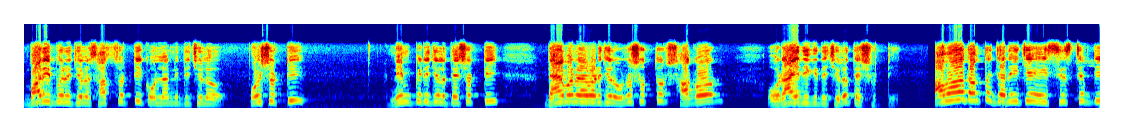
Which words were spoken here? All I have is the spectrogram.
বাড়িপুরে ছিল সাতষট্টি, কল্যাণীতে ছিল পঁয়ষট্টি, নিমপিটে ছিল তেষট্টি, ডায়মন্ড হারবারে ছিল উনসত্তর সাগর ও রায়দিঘিতে ছিল তেষট্টি। আবহাওয়া দপ্তর জানিয়েছে, এই সিস্টেমটি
